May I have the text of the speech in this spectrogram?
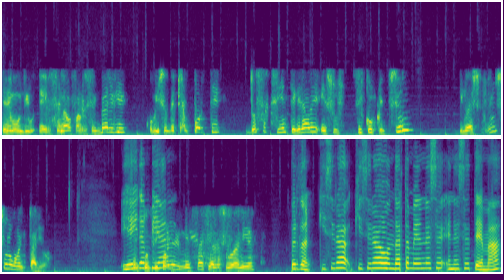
tenemos el senador Van Riesenberg, Comisión de Transporte, dos accidentes graves en su circunscripción y no es ni un solo comentario. Y ahí también... ¿Cuál es el mensaje a la ciudadanía? Perdón, quisiera, quisiera ahondar también en ese, en ese tema.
